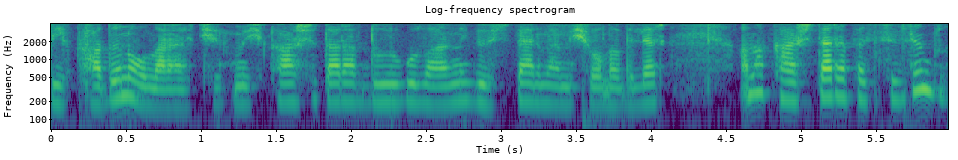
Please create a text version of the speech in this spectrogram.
bir kadın olarak çıkmış. Karşı taraf duygularını göstermemiş olabilir. Ama karşı tarafa sizin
